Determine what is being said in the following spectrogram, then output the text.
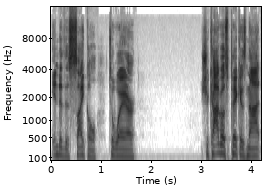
into this cycle to where Chicago's pick is not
